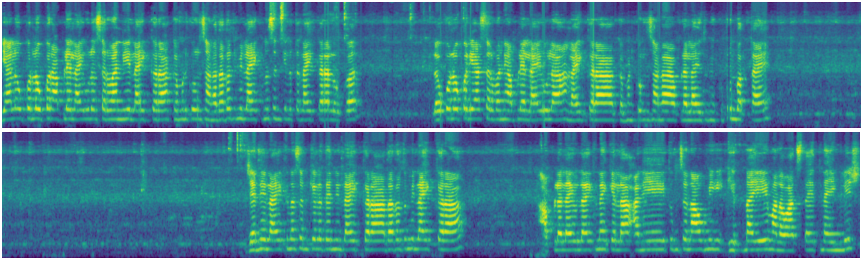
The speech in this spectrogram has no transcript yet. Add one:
या लवकर लवकर आपल्या लाईव्हला सर्वांनी लाईक करा. कमेंट करून सांगा. दादा तुम्ही लाईक नसेल केलं तर लाईक करा लवकर. लवकर लवकर या सर्वांनी आपल्या लाईव्हला लाईक करा कमेंट करून सांगा आपल्या लाईव्ह तुम्ही कुठून बघताय. ज्यांनी लाईक नसेल केलं त्यांनी लाईक करा. दादा तुम्ही लाईक करा. आपला लाईव्ह लाईक नाही केला आणि तुमचं नाव मी घेत नाही मला वाचता येत नाही इंग्लिश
